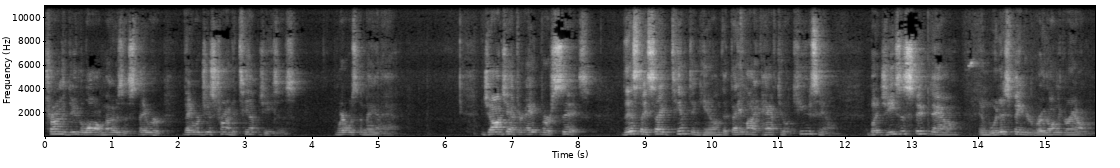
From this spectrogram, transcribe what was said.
trying to do the law of Moses. They were, they were just trying to tempt Jesus. Where was the man at? John chapter 8, verse 6. This they say, tempting him, that they might have to accuse him. But Jesus stooped down and with his finger wrote on the ground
